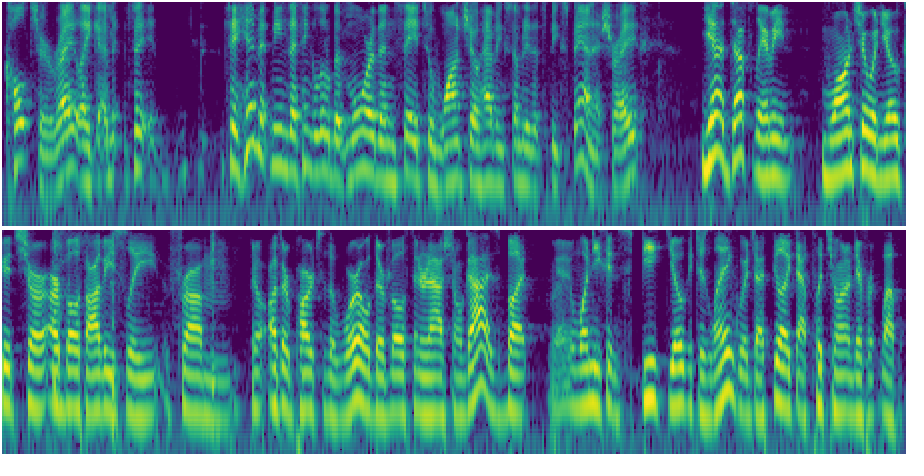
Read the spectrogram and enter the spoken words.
culture, right? Like, I mean, to, to him, it means I think a little bit more than say to Juancho having somebody that speaks Spanish, right? Yeah, definitely. I mean, Juancho and Jokic are, are both obviously from you know, other parts of the world. They're both international guys, but eh, when you can speak Jokic's language, I feel like that puts you on a different level.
